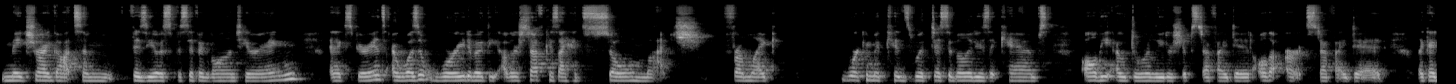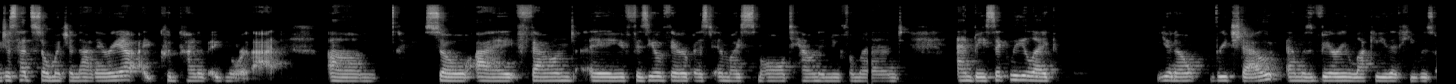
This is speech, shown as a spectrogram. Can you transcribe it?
make sure I got some physio specific volunteering and experience. I wasn't worried about the other stuff because I had so much from like working with kids with disabilities at camps, all the outdoor leadership stuff I did, all the art stuff I did. Like I just had so much in that area, I could kind of ignore that. Um, so I found a physiotherapist in my small town in Newfoundland and basically, like, you know, reached out and was very lucky that he was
